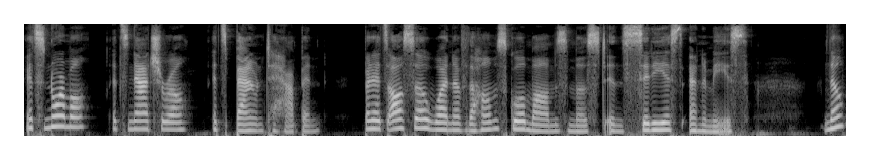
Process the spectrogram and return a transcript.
It's normal, it's natural, it's bound to happen but it's also one of the homeschool mom's most insidious enemies. No,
